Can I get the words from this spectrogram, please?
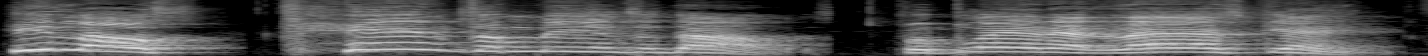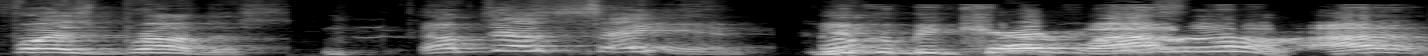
He lost tens of millions of dollars for playing that last game for his brothers. I'm just saying. You could be careful. I don't know. I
